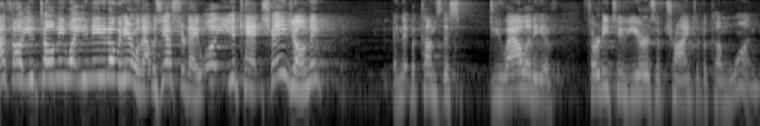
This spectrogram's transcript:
I thought you told me what you needed over here. Well, that was yesterday. Well, you can't change on me. And it becomes this duality of 32 years of trying to become one.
